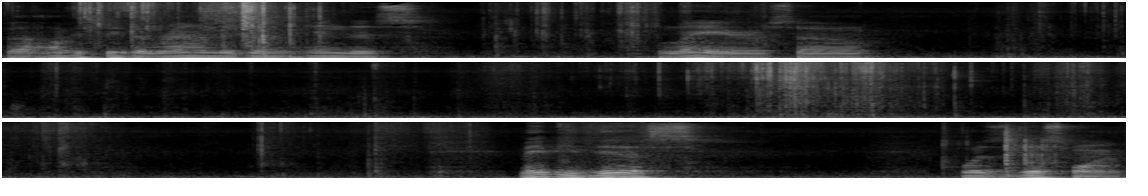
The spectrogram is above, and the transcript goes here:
but obviously the round isn't in this layer, so. Maybe this was this one.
